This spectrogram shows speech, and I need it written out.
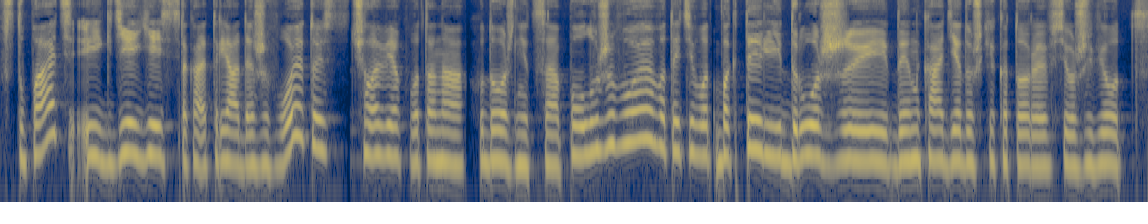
вступать, и где есть такая триада живое, то есть человек, вот она художница, полуживое, вот эти вот бактерии, дрожжи, ДНК дедушки, которая все живет,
